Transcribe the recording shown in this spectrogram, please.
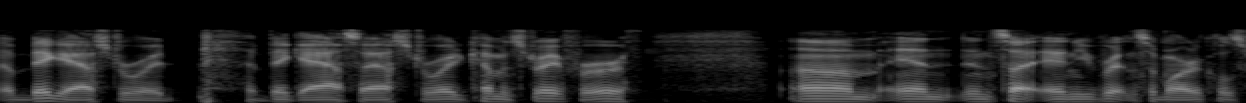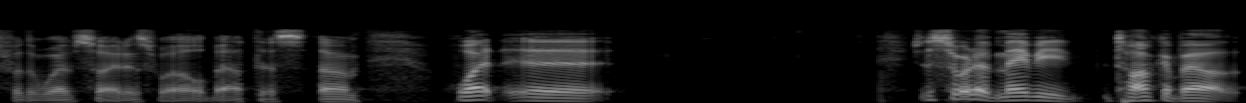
a big asteroid, a big ass asteroid coming straight for Earth. Um, and and, so, and you've written some articles for the website as well about this. Um, what uh, just sort of maybe talk about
